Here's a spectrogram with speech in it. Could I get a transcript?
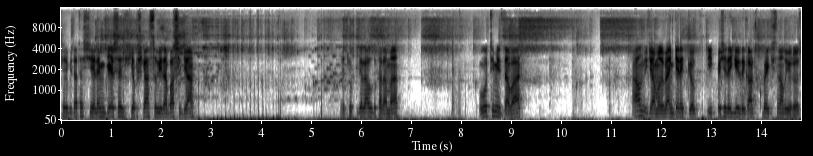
Şöyle bir ateşleyelim. Gelirse yapışkan sıvıyla basacağım. Ve çok güzel aldık adamı. Ultimiz de var. Almayacağım onu ben gerek yok. İlk 5'e de girdik artık kupa ikisini alıyoruz.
